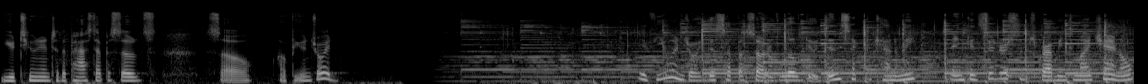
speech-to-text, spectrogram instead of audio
you tune into the past episodes. So hope you enjoyed. If you enjoyed this episode of Lil Dude's Insect Academy, then consider subscribing to my channel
